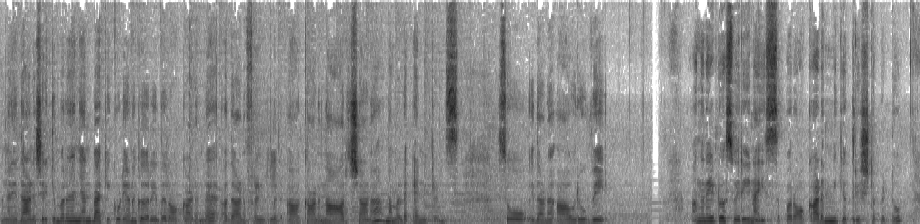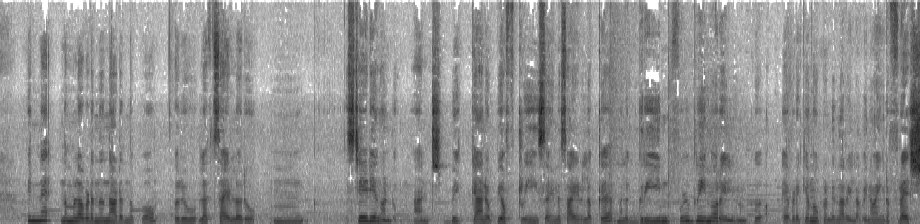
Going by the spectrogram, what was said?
അങ്ങനെ ഇതാണ്. ശരിക്കും പറഞ്ഞാൽ ഞാൻ ബാക്കിൽ കൂടിയാണ് കയറിയത് റോക്ക് ഗാർഡന്റെ. അതാണ് ഫ്രണ്ടിൽ കാണുന്ന ആർച്ചാണ് നമ്മളുടെ എൻട്രൻസ് സോ ഇതാണ് ആ ഒരു വേ അങ്ങനെ ഇറ്റ് വാസ് വെരി നൈസ് അപ്പോൾ റോക്ക് ഗാർഡൻ എനിക്ക് ഒത്തിരി ഇഷ്ടപ്പെട്ടു. പിന്നെ നമ്മൾ അവിടെ നിന്ന് നടന്നപ്പോൾ ഒരു ലെഫ്റ്റ് സൈഡിലൊരു സ്റ്റേഡിയം കണ്ടു. And big canopy of trees അതിന്റെ സൈഡിലൊക്കെ നല്ല ഗ്രീൻ ഫുൾ ഗ്രീൻ എന്ന് പറയില്ലേ? നമുക്ക് എവിടേക്കാണ് നോക്കേണ്ടതെന്ന് അറിയില്ല. പിന്നെ ഭയങ്കര ഫ്രഷ്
